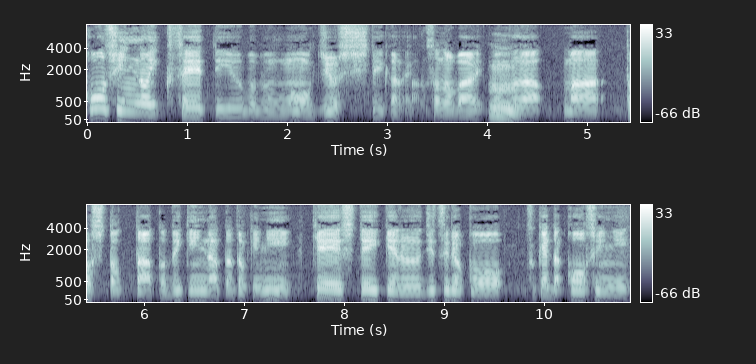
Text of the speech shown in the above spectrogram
後進の育成っていう部分を重視していかないか。その場合、うん僕が、まあ、年取った後、出来になった時に、経営していける実力をつけた後進に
